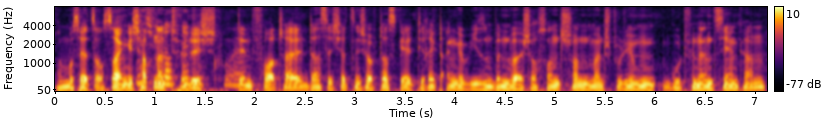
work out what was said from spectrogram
Man muss jetzt auch sagen, ich, Ich habe natürlich cool. den Vorteil, dass ich jetzt nicht auf das Geld direkt angewiesen bin, weil ich auch sonst schon mein Studium gut finanzieren kann.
